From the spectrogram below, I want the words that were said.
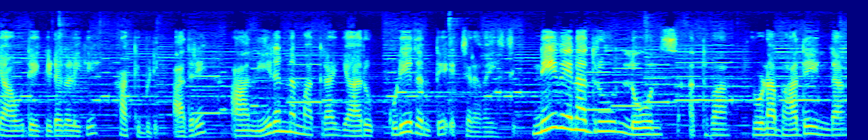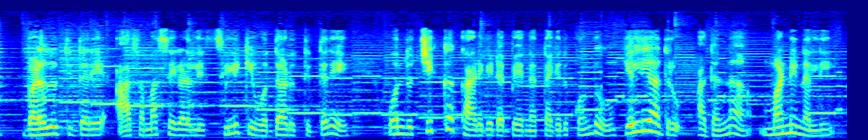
ಯಾವುದೇ ಗಿಡಗಳಿಗೆ ಹಾಕಿಬಿಡಿ. ಆದರೆ ಆ ನೀರನ್ನ ಮಾತ್ರ ಯಾರು ಕುಡಿಯದಂತೆ ಎಚ್ಚರ ವಹಿಸಿ ನೀವೇನಾದ್ರೂ ಲೋನ್ಸ್ ಅಥವಾ ಋಣ ಬಾಧೆಯಿಂದ ಬಳಲುತ್ತಿದ್ದರೆ, ಆ ಸಮಸ್ಯೆಗಳಲ್ಲಿ ಸಿಲುಕಿ ಒದ್ದಾಡುತ್ತಿದ್ದರೆ ಒಂದು ಚಿಕ್ಕ ಕಾಡಿಗೆ ಡಬ್ಬೆಯನ್ನ ತೆಗೆದುಕೊಂಡು ಎಲ್ಲಿಯಾದ್ರೂ ಅದನ್ನ ಮಣ್ಣಿನಲ್ಲಿ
